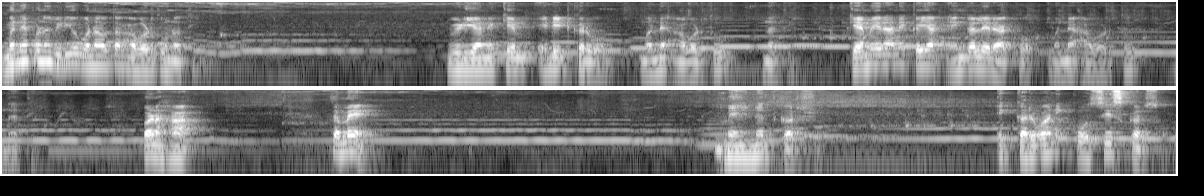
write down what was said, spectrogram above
મને પણ વીડિયો બનાવતા આવડતું નથી. વિડીયોને કેમ એડિટ કરવો મને આવડતું નથી. કેમેરાને કયા એંગલે રાખવો મને આવડતું નથી. પણ હા, તમે મહેનત કરશો. એ કરવાની કોશિશ કરશો.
